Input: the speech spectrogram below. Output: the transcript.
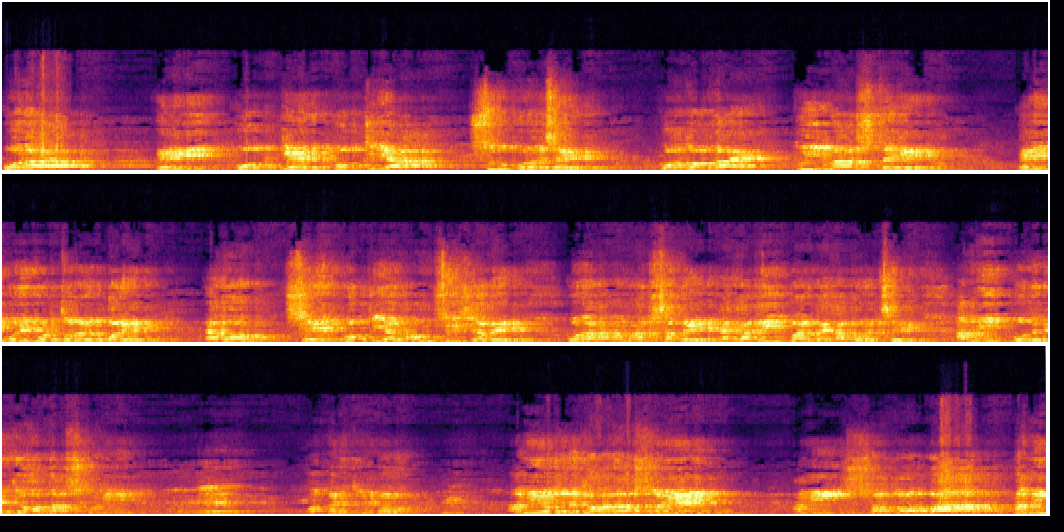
ওরা এই ঐক্যের প্রক্রিয়া শুরু করেছে গত প্রায় দুই মাস থেকে এই পরিবর্তনের পরে এবং সেই প্রক্রিয়ার অংশ হিসাবে ওরা আমার সাথে একাধিকবার দেখা করেছে। আমি ওদেরকে হতাশ করিনি। হকানে, তুমি বলো। আমি ওদেরকে হতাশ করিনি আমি শতবার আমি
